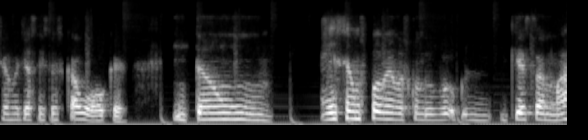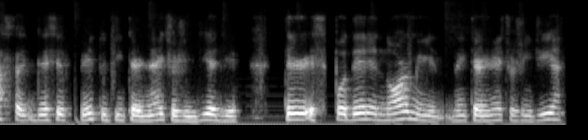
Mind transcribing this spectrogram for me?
chama de Ascensão Skywalker. Então, esse é um dos problemas quando que essa massa desse efeito de internet hoje em dia, de ter esse poder enorme na internet hoje em dia,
